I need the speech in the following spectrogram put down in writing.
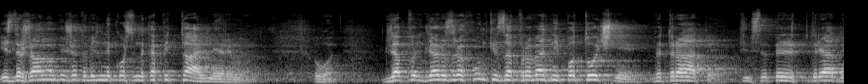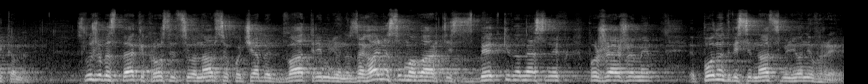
Із державного бюджету виділені кошти на капітальний ремонт. От. Для, для розрахунків за проведені поточні витрати перед підрядниками Служба безпеки просить цього всього навсього хоча б 2-3 мільйони. Загальна сума вартість збитків, нанесених пожежами, понад 18 мільйонів гривень.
